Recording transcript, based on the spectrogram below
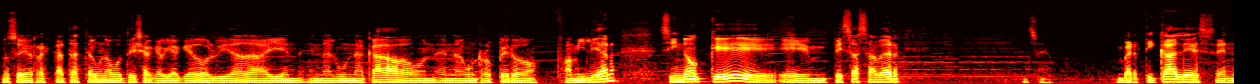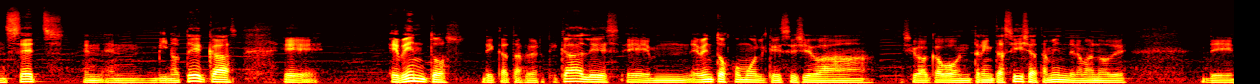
no sé, rescataste alguna botella que había quedado olvidada ahí en, en alguna cava o en, algún ropero familiar, sino que eh, empezás a ver verticales en sets, en, en vinotecas, eh, eventos de catas verticales, eh, eventos como el que se lleva, lleva a cabo en 30 sillas, también de la mano de, de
